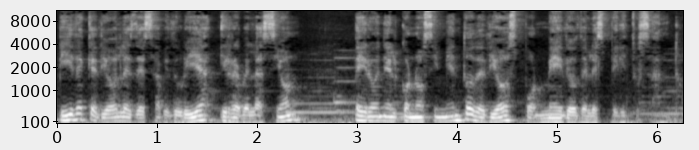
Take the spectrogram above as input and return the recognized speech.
pide que Dios les dé sabiduría y revelación, pero en el conocimiento de Dios por medio del Espíritu Santo.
